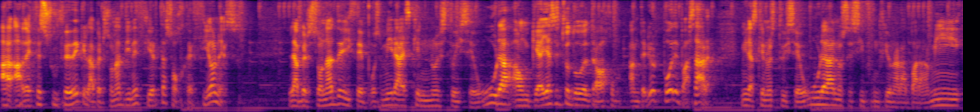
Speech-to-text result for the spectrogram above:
A, veces sucede que la persona tiene ciertas objeciones. La persona te dice, pues mira, es que no estoy segura, aunque hayas hecho todo el trabajo anterior, puede pasar. Mira, es que no estoy segura, no sé si funcionará para mí,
